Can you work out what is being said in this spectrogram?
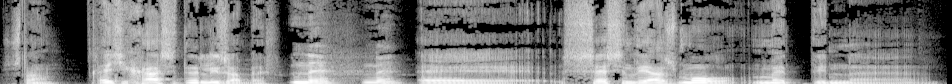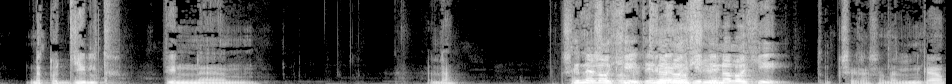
Σωστά. Έχει χάσει την Ελίζαμπεθ. Ναι, ναι. Ε, σε συνδυασμό με, την, ε, με το guilt, την... ε, έλα. Την Ξέχασα ενοχή, το- την ενοχή, την ενοχή. το ξέχασα τα ελληνικά.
